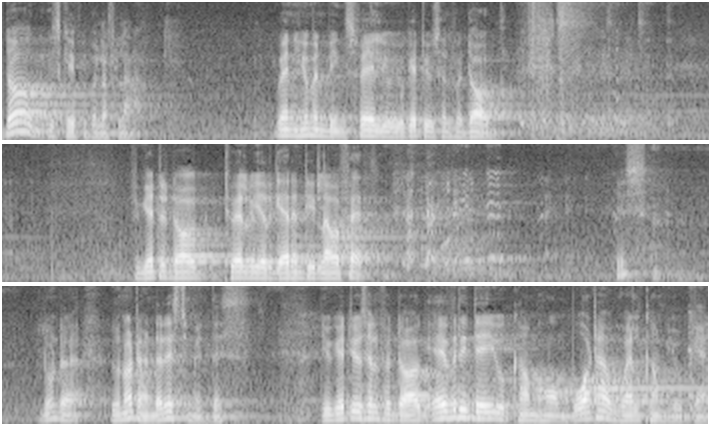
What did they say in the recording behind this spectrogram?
Dog is capable of love. When human beings fail you, you get yourself a dog. if you get a dog, twelve-year guaranteed love affair. yes? Don't… Uh, do not underestimate this. You get yourself a dog, every day you come home, what a welcome you get.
